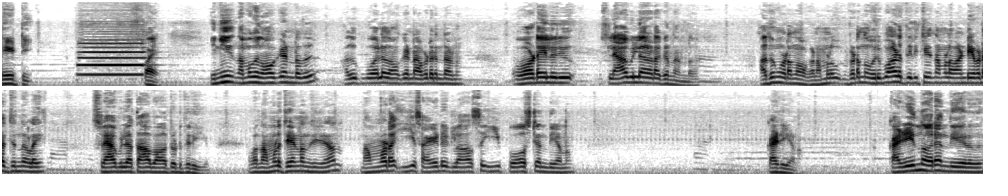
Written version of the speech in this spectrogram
നീട്ടി. ഫൈൻ ഇനി നമുക്ക് നോക്കേണ്ടത് അതുപോലെ നോക്കേണ്ട അവിടെ എന്താണ്? ഓടയിലൊരു സ്ലാബില്ലാതെ കിടക്കുന്നുണ്ടോ? അതും കൂടെ നോക്കണം. നമ്മൾ ഇവിടെ നിന്ന് ഒരുപാട് തിരിച്ച് നമ്മളെ വണ്ടി എവിടെ ചെന്ന് കളയും? സ്ലാബില്ലാത്ത ആ ഭാഗത്തോട്ട് തിരിക്കും. അപ്പോൾ നമ്മൾ ചെയ്യേണ്ടതെന്ന് വെച്ച് കഴിഞ്ഞാൽ നമ്മുടെ ഈ സൈഡ് ഗ്ലാസ് ഈ പോസ്റ്റ് എന്ത് ചെയ്യണം? കഴിയണം കഴിയുന്നവരെ എന്ത് ചെയ്യരുത്?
